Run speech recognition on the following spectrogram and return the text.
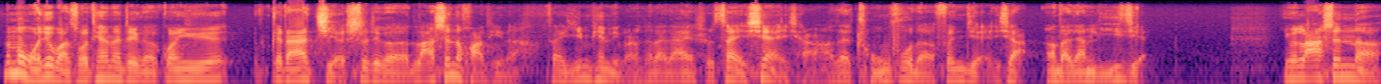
那么我就把昨天的这个关于给大家解释这个拉伸的话题呢，在音频里边跟大家也是再现一下啊，再重复的分解一下，让大家理解。因为拉伸呢，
